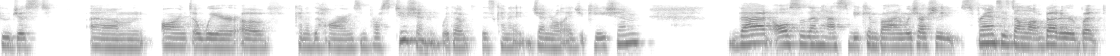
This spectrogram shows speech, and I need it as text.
who just um, aren't aware of kind of the harms in prostitution without this kind of general education. That also then has to be combined, which actually France has done a lot better, but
